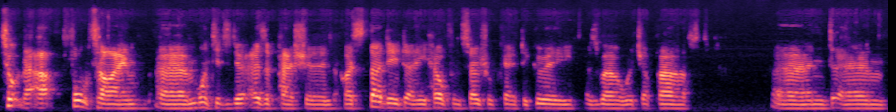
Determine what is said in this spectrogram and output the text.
took that up full time, um, wanted to do it as a passion. I studied a health and social care degree as well, which I passed, and um,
